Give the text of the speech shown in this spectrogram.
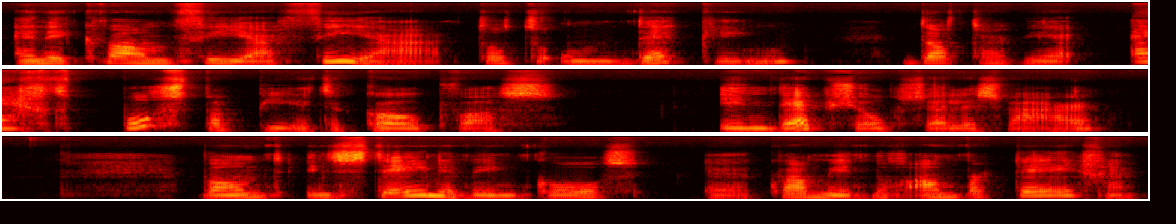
En ik kwam via via tot de ontdekking dat er weer echt postpapier te koop was. In webshops weliswaar, want in stenen winkels uh, kwam je het nog amper tegen.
